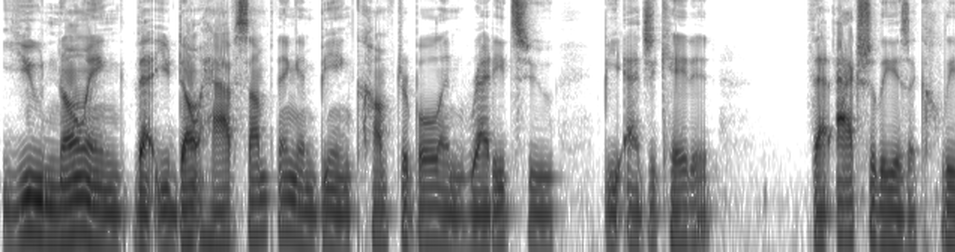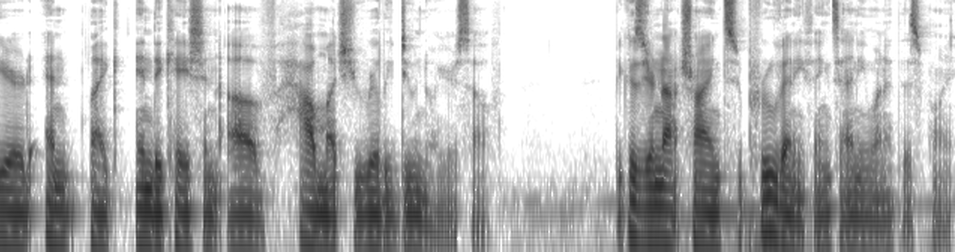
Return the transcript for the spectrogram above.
you knowing that you don't have something and being comfortable and ready to be educated that actually is a cleared and like indication of how much you really do know yourself because you're not trying to prove anything to anyone at this point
